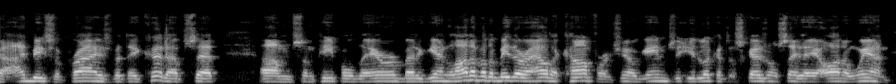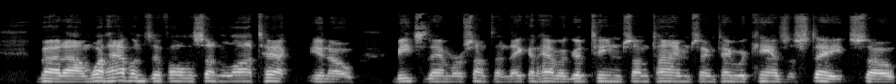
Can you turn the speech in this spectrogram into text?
I'd be surprised, but they could upset um, some people there. But again, a lot of it will be they're out of conference. You know, games that you look at the schedule and say they ought to win. But um, what happens if all of a sudden La Tech, you know? beats them or something. They can have a good team sometimes. Same thing with Kansas State. So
